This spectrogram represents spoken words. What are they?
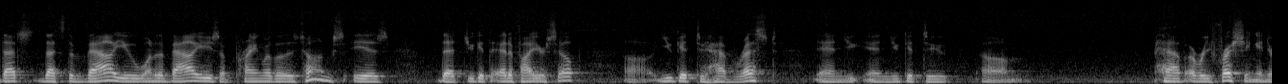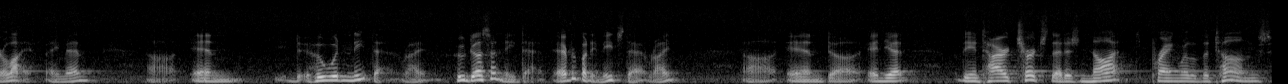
that's that's the value. One of the values of praying with other tongues is that you get to edify yourself. Uh, you get to have rest, and you and you get to um, have a refreshing in your life. Amen. Uh, and who wouldn't need that, right? Who doesn't need that? Everybody needs that, right? Uh, and uh, and yet, the entire church that is not praying with the tongues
